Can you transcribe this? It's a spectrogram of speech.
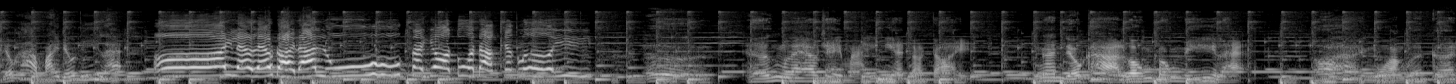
เดี๋ยวข้าไปเดี๋ยวนี้แหละโอ้ยแล้วแล้วหน่อยนะลุงตายอดตัวหนักจังเลยเออถึง แล้วใช่ไหมเนี่ยจอจอยงงั้นเดี๋ยวข้าลงตรงนี้แหละโอ้ยง่วงเหลือเกิน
